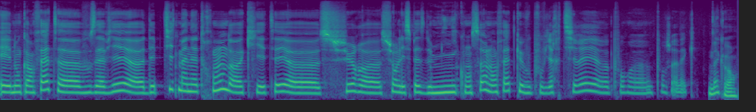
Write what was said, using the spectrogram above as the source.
Et donc en fait, euh, vous aviez euh, des petites manettes rondes qui étaient euh, sur, sur l'espèce de mini console en fait que vous pouviez retirer pour, pour jouer avec. D'accord.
